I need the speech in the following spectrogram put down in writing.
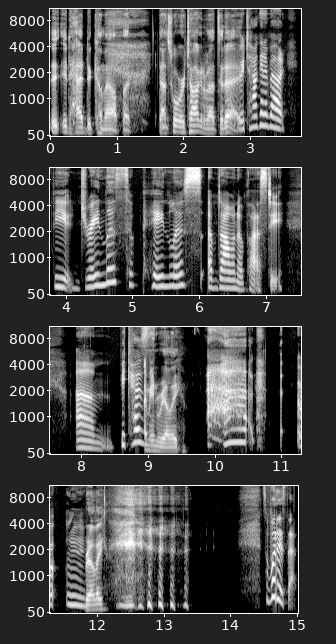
it, it had to come out, but that's what we're talking about today. We're talking about the drainless, painless abdominoplasty. Um, because I mean, really? Ah, uh, mm. Really? So what is that?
